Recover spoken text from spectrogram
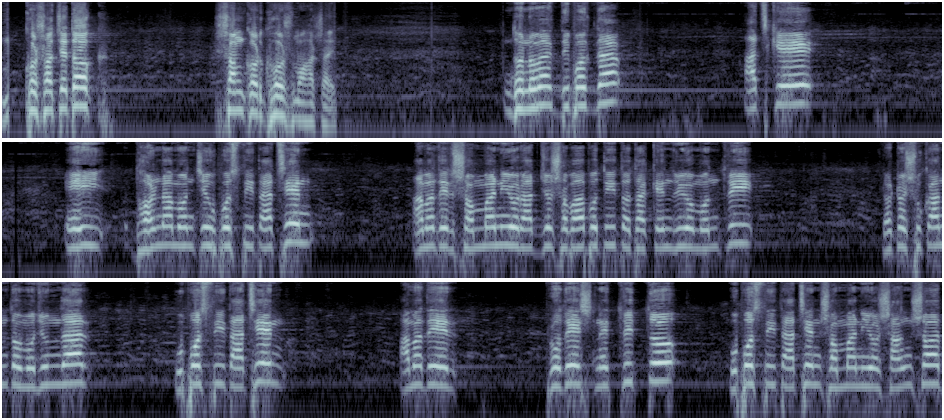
মুখ্য সচেতক শঙ্কর ঘোষ মহাশয়। ধন্যবাদ দীপকদা আজকে এই ধর্ণা মঞ্চে উপস্থিত আছেন আমাদের সম্মানীয় রাজ্য সভাপতি তথা কেন্দ্রীয় মন্ত্রী ডক্টর সুকান্ত মজুমদার উপস্থিত আছেন। আমাদের প্রদেশ নেতৃত্ব উপস্থিত আছেন সম্মানীয় সাংসদ,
